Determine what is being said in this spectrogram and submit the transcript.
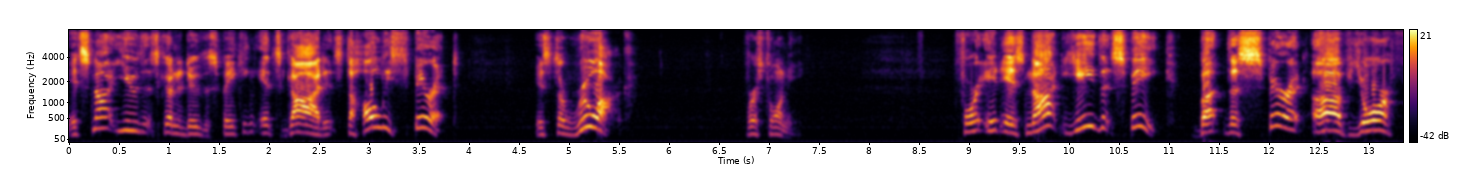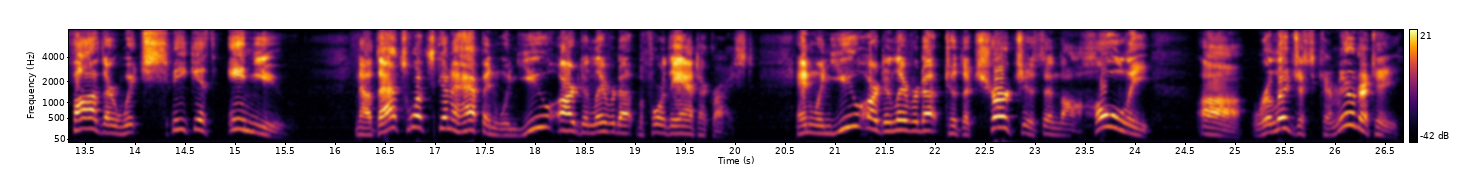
It's not you that's going to do the speaking, it's God, it's the Holy Spirit, it's the Ruach. Verse 20. For it is not ye that speak, but the Spirit of your Father which speaketh in you. Now that's what's going to happen when you are delivered up before the Antichrist. And when you are delivered up to the churches and the holy uh, religious community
